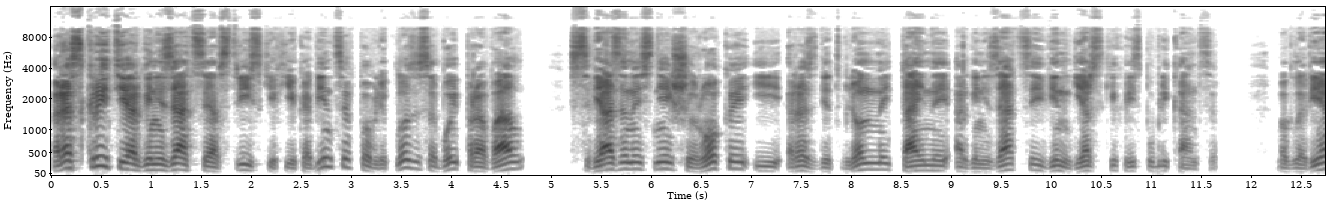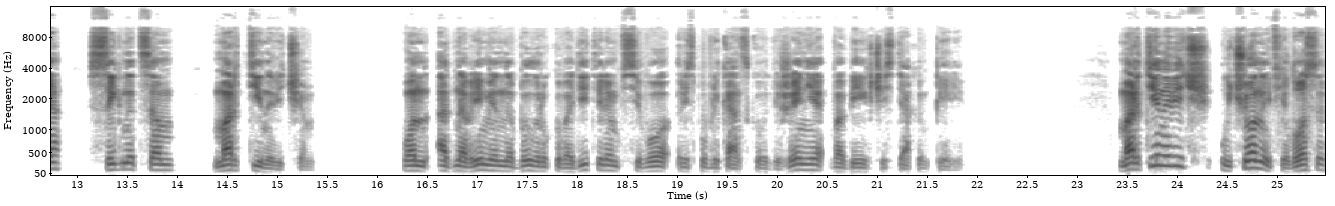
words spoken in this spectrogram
Раскрытие организации австрийских якобинцев повлекло за собой провал, связанный с ней широкой и разветвленной тайной организацией венгерских республиканцев во главе с Игнацем Мартиновичем. Он одновременно был руководителем всего республиканского движения в обеих частях империи. Мартинович, ученый-философ,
